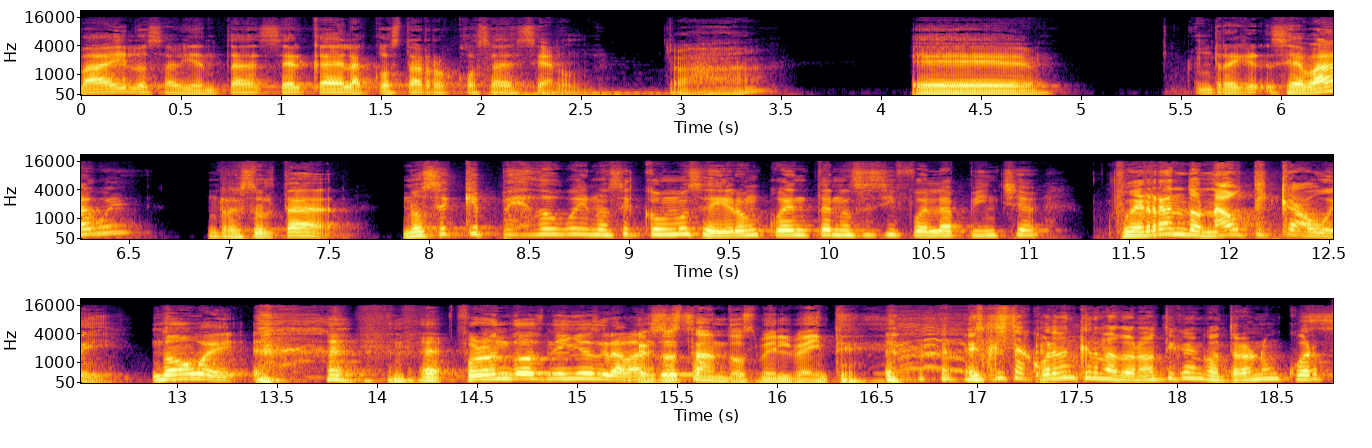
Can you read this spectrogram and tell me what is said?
va y los avienta cerca de la costa rocosa de Seattle. güey. Ajá. Eh, se va, güey. Resulta... No sé qué pedo, güey. No sé cómo se dieron cuenta. No sé si fue la pinche... Fue randonáutica, güey. No, güey. Fueron dos niños grabando. Eso está en 2020. Es que se acuerdan que en Randonáutica encontraron un cuerpo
